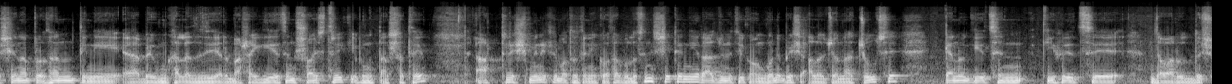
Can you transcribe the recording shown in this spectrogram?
সেনা প্রধান তিনি বেগম খালেদা জিয়ার বাসায় গিয়েছেন সস্ত্রীক এবং তার সাথে আটত্রিশ মিনিটের মতো তিনি কথা বলেছেন। সেটা নিয়ে রাজনৈতিক অঙ্গনে বেশ আলোচনা চলছে। কেন গিয়েছেন, কি হয়েছে, যাওয়ার উদ্দেশ্য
